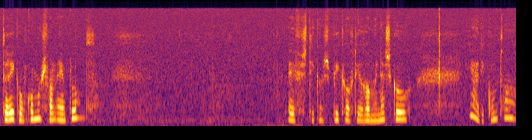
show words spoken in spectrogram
Drie komkommers van één plant. Even stiekem spieken of die Romanesco ja, die komt al.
